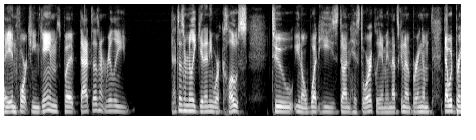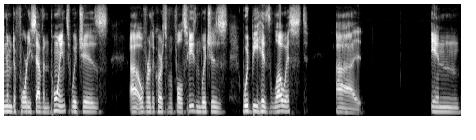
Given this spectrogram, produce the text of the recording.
uh, in 14 games, but that doesn't really that doesn't really get anywhere close to you know what he's done historically. I mean, that's going to bring him that would bring him to 47 points, which is uh, over the course of a full season, which is would be his lowest uh, in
